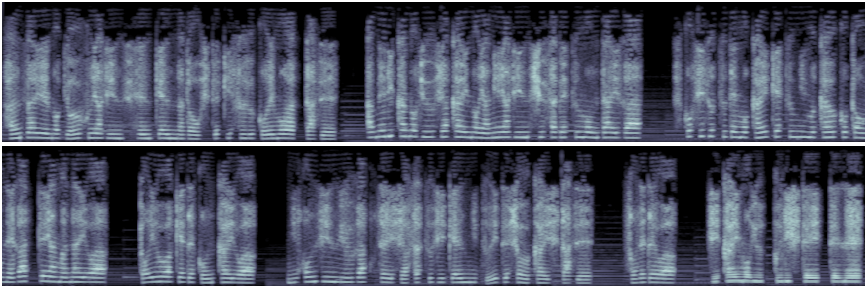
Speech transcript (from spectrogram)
犯罪への恐怖や人種偏見などを指摘する声もあったぜ。アメリカの銃社会の闇や人種差別問題が、少しずつでも解決に向かうことを願ってやまないわ。というわけで今回は、日本人留学生射殺事件について紹介したぜ。それでは、次回もゆっくりしていってね。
